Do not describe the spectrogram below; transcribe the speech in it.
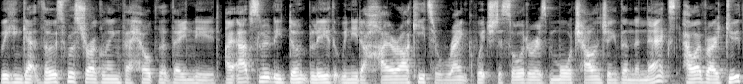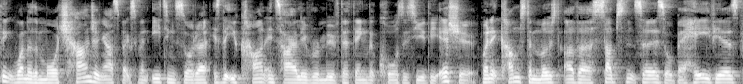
we can get those who are struggling the help that they need. I absolutely don't believe that we need a hierarchy to rank which disorder is more challenging than the next. However, I do think one of the more challenging aspects of an eating disorder is that you can't entirely remove the thing that causes you the issue. When it comes to most other substances or behaviors,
